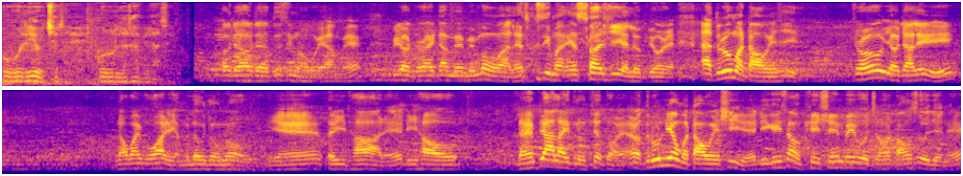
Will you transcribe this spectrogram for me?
ကိုဝရီကိုချစ်တယ်ကိုတို့လက်ထပ်ပြရစီဟုတ်တယ်ဟုတ်တယ်သူစီမှာဝယ်ရမယ်ပြီးတော့ director မယ်မင်းမုံကလည်းသူစီမှာ install ရှိရလို့ပြောတယ်အဲသူတို့မှာတာဝန်ရှိတယ်ကျွန်တော်တို့ယောက်ျားလေးတွေနောက်ပိုင်းဘဝတွေကမလုံခြုံတော့ဘူးရန်တတိထားရတယ်ဒီဟာကို လမ်းပြလိုက်သလိုဖြစ်သွားတယ်အဲ့တော့သူတို့နှစ်ယောက်မှာတာဝန်ရှိတယ်ဒီကိစ္စကိုဖြေရှင်းပေးဖို့ကျွန်တော်တောင်းဆိုခြင်းတယ်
